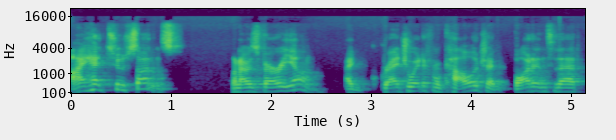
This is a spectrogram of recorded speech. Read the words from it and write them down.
I had two sons when I was very young. I graduated from college. I bought into that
